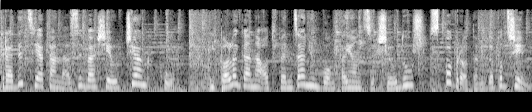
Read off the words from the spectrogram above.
Tradycja ta nazywa się Chiang Ku i polega na odpędzaniu błąkających się dusz z powrotem do podziemi.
